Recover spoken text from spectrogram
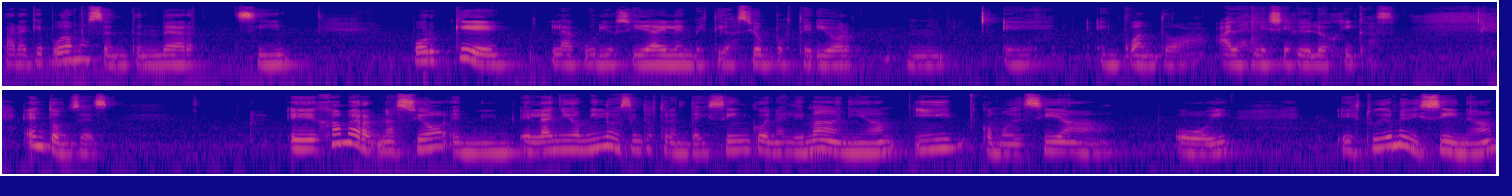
para que podamos entender ¿sí? por qué la curiosidad y la investigación posterior mm, eh, en cuanto a, las leyes biológicas. Entonces, eh, Hammer nació en el año 1935 en Alemania y, como decía hoy, estudió medicina,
